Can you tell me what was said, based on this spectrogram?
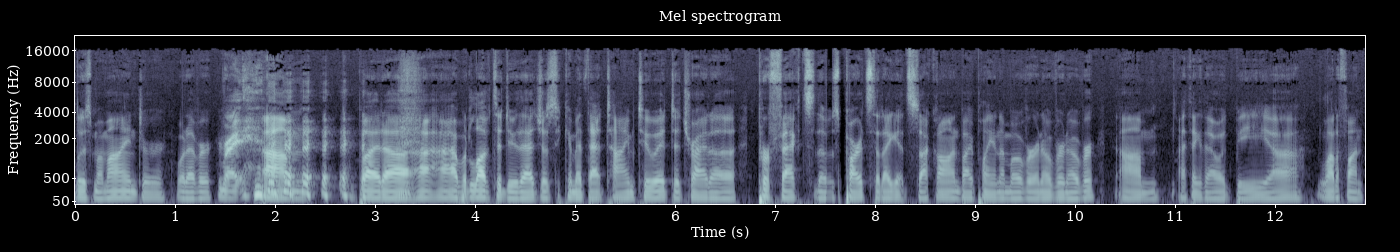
lose my mind or whatever. right. um, but uh, I, I would love to do that just to commit that time to it to try to perfect those parts that I get stuck on by playing them over and over and over. Um, I think that would be uh, a lot of fun.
